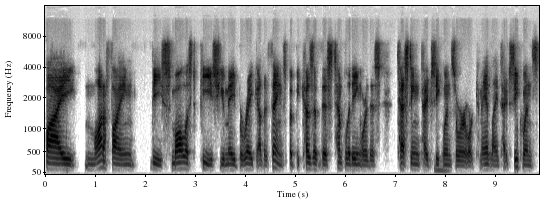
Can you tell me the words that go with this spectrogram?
By modifying the smallest piece, you may break other things. But because of this templating or this testing type sequence or, or command line type sequence,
